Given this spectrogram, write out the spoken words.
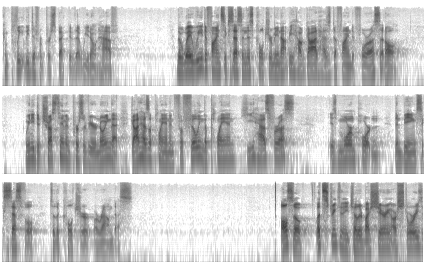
completely different perspective that we don't have. The way we define success in this culture may not be how God has defined it for us at all. We need to trust Him and persevere, knowing that God has a plan, and fulfilling the plan He has for us is more important than being successful to the culture around us. Also, let's strengthen each other by sharing our stories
